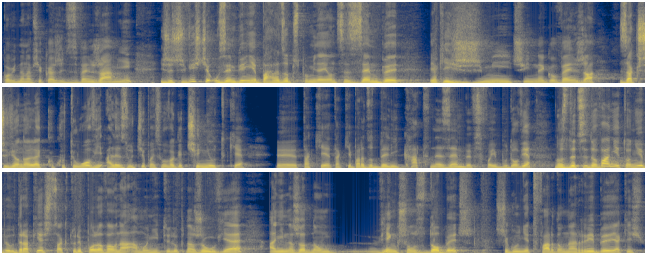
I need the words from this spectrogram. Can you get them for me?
powinna nam się kojarzyć z wężami. I rzeczywiście uzębienie bardzo przypominające zęby jakiejś żmi czy innego węża, zakrzywione lekko ku tyłowi, ale zwróćcie Państwo uwagę, cieniutkie, takie, takie bardzo delikatne zęby w swojej budowie. No zdecydowanie to nie był drapieżca, który polował na amonity lub na żółwie, ani na żadną większą zdobycz, szczególnie twardą, na ryby jakieś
